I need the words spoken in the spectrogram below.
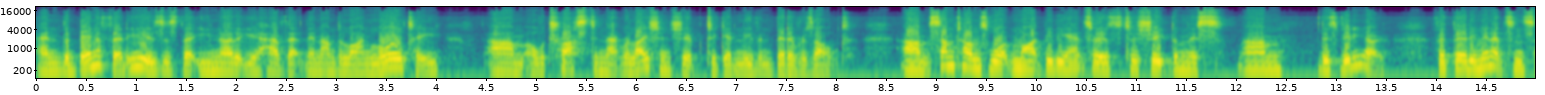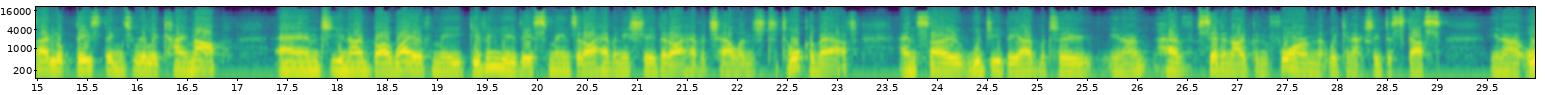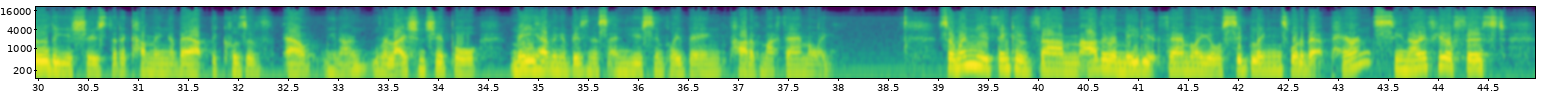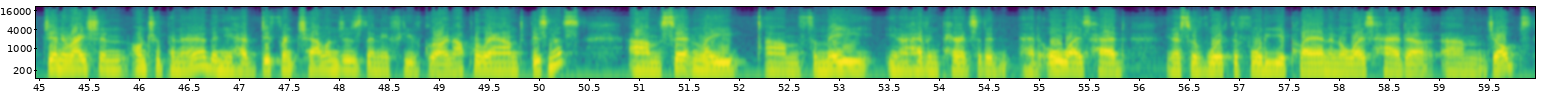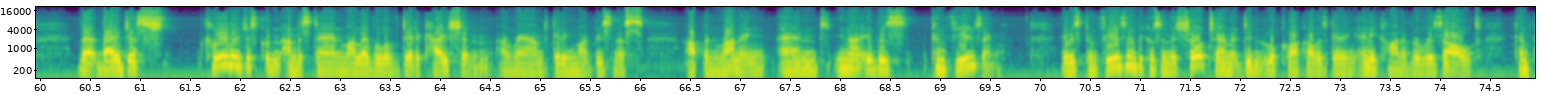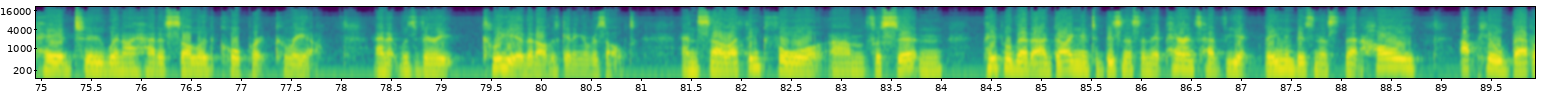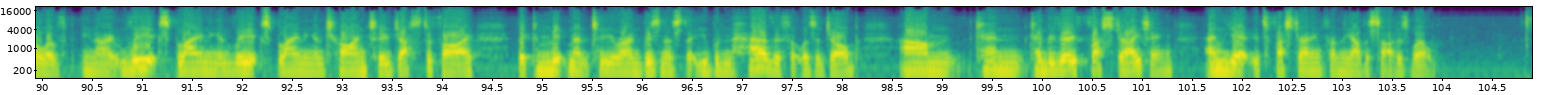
And the benefit is is that you know that you have that then underlying loyalty um, or trust in that relationship to get an even better result. Um, sometimes what might be the answer is to shoot them this um, this video for 30 minutes and say, look, these things really came up and, you know, by way of me giving you this means that I have an issue that I have a challenge to talk about. And so would you be able to, you know, have set an open forum that we can actually discuss you know, all the issues that are coming about because of our, you know, relationship or me having a business and you simply being part of my family. So when you think of um, other immediate family or siblings, what about parents? You know, if you're a first generation entrepreneur, then you have different challenges than if you've grown up around business. Um, certainly um, for me, you know, having parents that had, had always had, you know, sort of worked the 40-year plan and always had uh, um, jobs, that they just clearly just couldn't understand my level of dedication around getting my business up and running. And you know it was confusing. It was confusing because in the short term it didn't look like I was getting any kind of a result compared to when I had a solid corporate career. And it was very clear that I was getting a result. And so I think for um, for certain people that are going into business and their parents have yet been in business that whole uphill battle of you know re-explaining and re-explaining and trying to justify the commitment to your own business that you wouldn't have if it was a job um, can can be very frustrating and yet it's frustrating from the other side as well.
